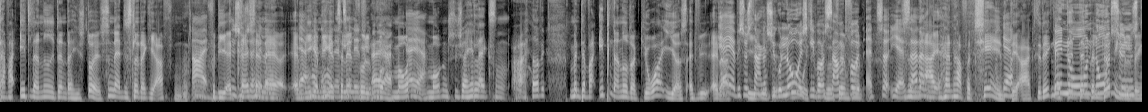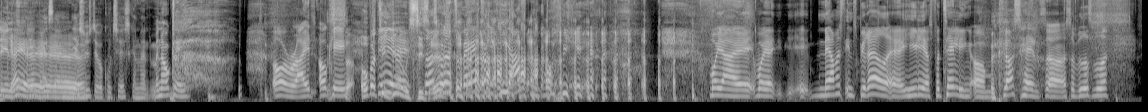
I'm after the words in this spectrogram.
der var et eller andet i den der historie. Sådan er det slet ikke i aften. Nej, Fordi at Christian er, er Ja, mega, han- mega han er talentfuld. Ja, ja. Morten, Ja, ja. Morten synes jeg heller ikke sådan, øh, havde det. Men der var et eller andet, der gjorde i os, at vi... Eller Ja, ja, hvis du i- snakker psykologisk i vores samfund, at så, ja, så er der... Ej, han har fortjent Ja. det agtigt, ikke? Vil At den- den nogen, nogen synes det? Ja, ja, ja? Altså, ja, ja, ja. Jeg synes, det var grotesk, mand. Men okay. Alright, okay. Så over to Det, you, Sisse. Så skal vi tilbage til i aften, hvor, vi, hvor jeg, øh, hvor jeg øh, nærmest inspireret af hele jeres fortælling om Klodshans og så videre, så videre,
